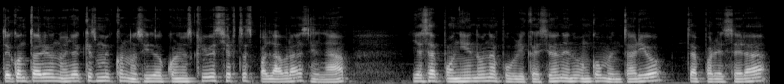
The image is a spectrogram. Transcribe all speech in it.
Te contaré uno, ya que es muy conocido. Cuando escribes ciertas palabras en la app, ya sea poniendo una publicación en un comentario, te aparecerá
